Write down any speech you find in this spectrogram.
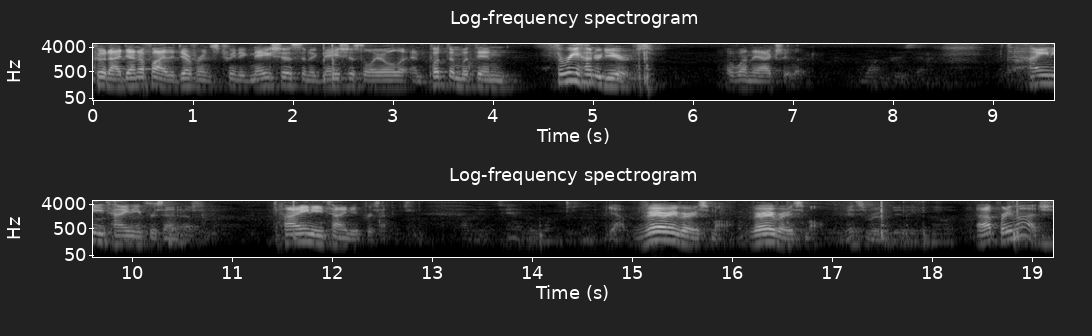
could identify the difference between Ignatius and Ignatius Loyola and put them within 300 years of when they actually lived? Tiny, tiny percentage. Tiny, tiny percentage. Yeah, very, very small. Very, very small didn't even know it. Uh, pretty much.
